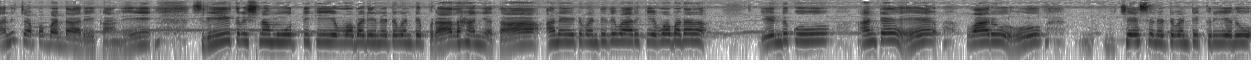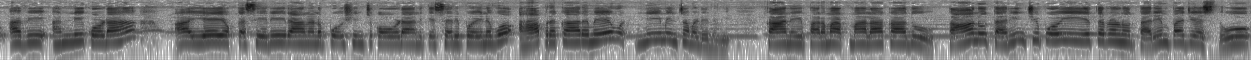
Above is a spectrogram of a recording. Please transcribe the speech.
అని చెప్పబడ్డారే కానీ శ్రీకృష్ణమూర్తికి ఇవ్వబడినటువంటి ప్రాధాన్యత అనేటువంటిది వారికి ఇవ్వబడ ఎందుకు? అంటే వారు చేసినటువంటి క్రియలు అవి అన్నీ కూడా ఆ ఏ యొక్క శరీరాలను పోషించుకోవడానికి సరిపోయినవో ఆ ప్రకారమే నియమించబడినవి. కానీ పరమాత్మ అలా కాదు. తాను తరించిపోయి ఇతరులను తరింపజేస్తూ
